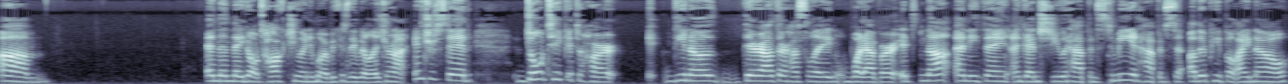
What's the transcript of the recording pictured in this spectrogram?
Um and then they don't talk to you anymore because they realize you're not interested. Don't take it to heart. You know, they're out there hustling, whatever. It's not anything against you. It happens to me. It happens to other people I know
